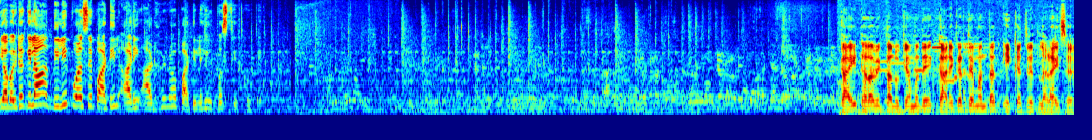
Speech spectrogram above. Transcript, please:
या बैठकीला दिलीप वळसे पाटील आणि आढळराव पाटीलही उपस्थित होते. काही ठराविक तालुक्यामध्ये कार्यकर्ते म्हणतात एकत्रित लढायचं.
